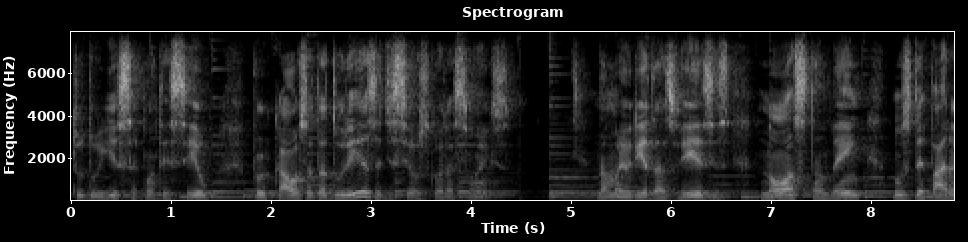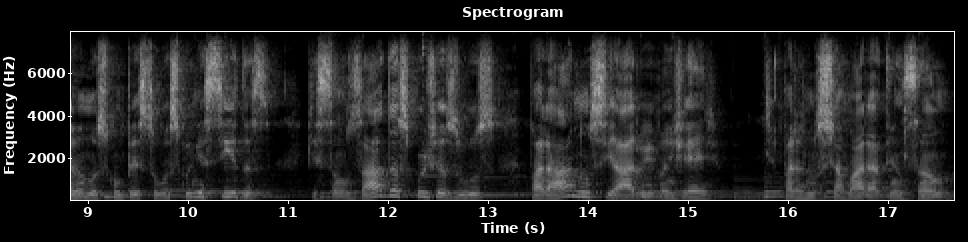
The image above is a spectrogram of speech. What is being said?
Tudo isso aconteceu por causa da dureza de seus corações. Na maioria das vezes, nós também nos deparamos com pessoas conhecidas que são usadas por Jesus para anunciar o Evangelho, para nos chamar a atenção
